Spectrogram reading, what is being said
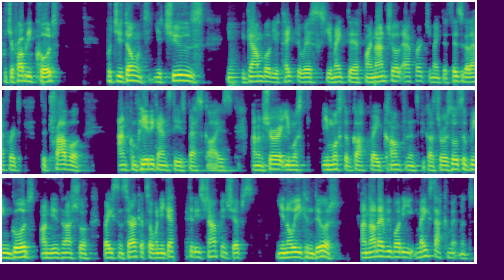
but you probably could, but you don't. You choose you gamble, you take the risks, you make the financial effort, you make the physical effort to travel and compete against these best guys. And I'm sure you must you must have got great confidence because the results have been good on the international racing circuit. So when you get to these championships, you know you can do it. And not everybody makes that commitment.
